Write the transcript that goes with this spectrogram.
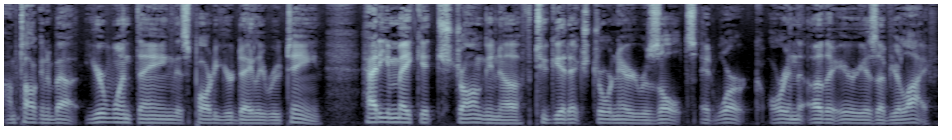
I'm talking about your one thing that's part of your daily routine. How do you make it strong enough to get extraordinary results at work or in the other areas of your life?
